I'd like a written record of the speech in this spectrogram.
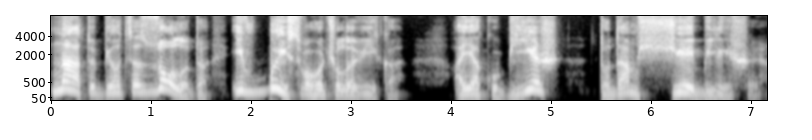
На тобі оце золото і вбий свого чоловіка. А як уб'єш, то дам ще більше.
